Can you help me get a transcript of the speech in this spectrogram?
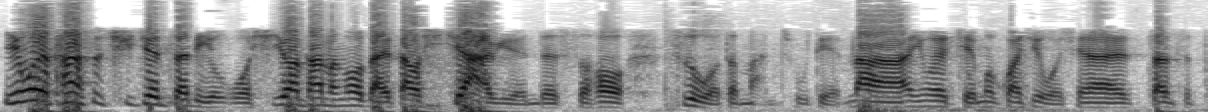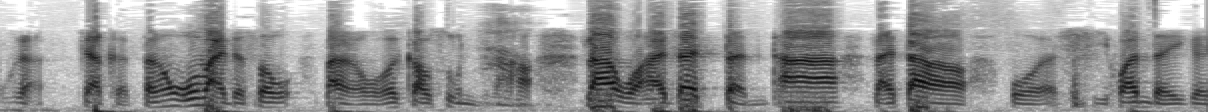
因为它是区间整理，我希望它能够来到下缘的时候是我的满足点。那因为节目关系，我现在暂时不敢价格，等我买的时候，当然我会告诉你了哈。那我还在等它来到我喜欢的一个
